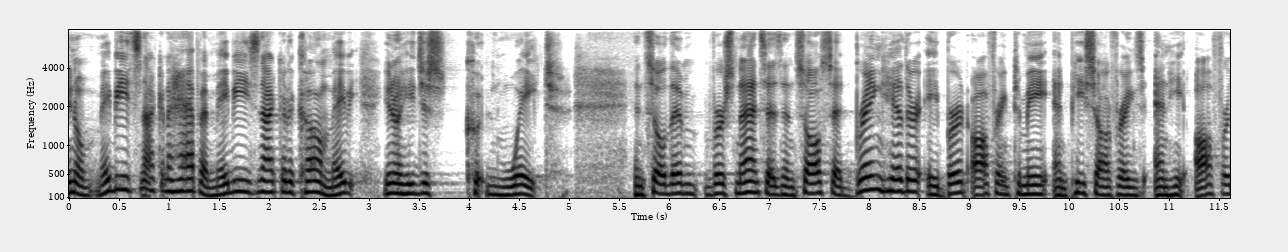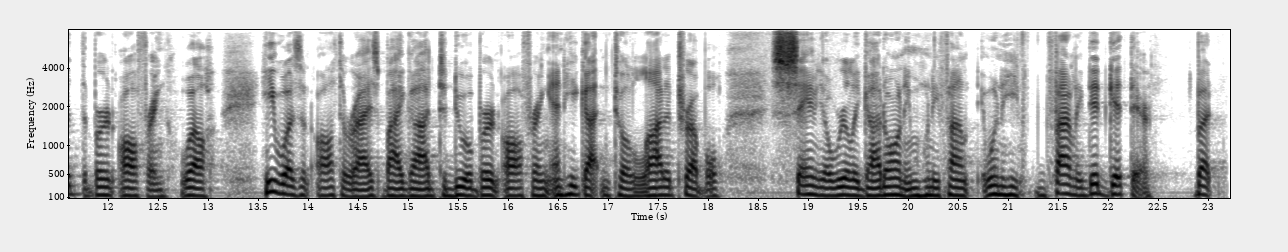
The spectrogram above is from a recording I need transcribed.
You know, maybe it's not going to happen. Maybe he's not going to come. Maybe, you know, he just couldn't wait. And so then verse 9 says, And Saul said, Bring hither a burnt offering to me and peace offerings. And he offered the burnt offering. Well, he wasn't authorized by God to do a burnt offering, and he got into a lot of trouble. Samuel really got on him when he found when he finally did get there. But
